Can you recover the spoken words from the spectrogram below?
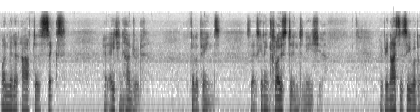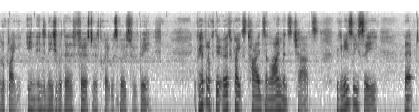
one minute after six at 1800 Philippines. So that's getting close to Indonesia It'd be nice to see what it looked like in Indonesia where the first earthquake was supposed to have been. If we have a look at the earthquakes, tides and alignments charts, we can easily see that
